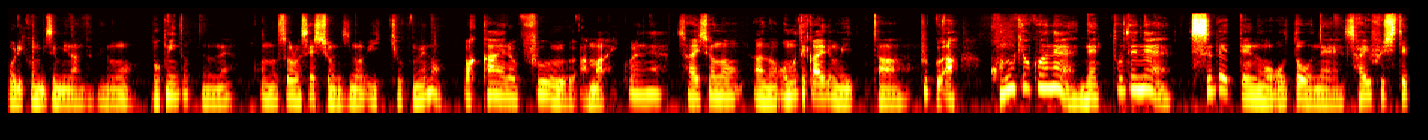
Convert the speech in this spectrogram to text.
織り込み済みなんだけども、僕にとってのね、このソロセッションズの1曲目の What Kind of Fool Am I? これね、最初のあの表会でも言った服、あ、この曲はね、ネットでね、すべての音をね、財布して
